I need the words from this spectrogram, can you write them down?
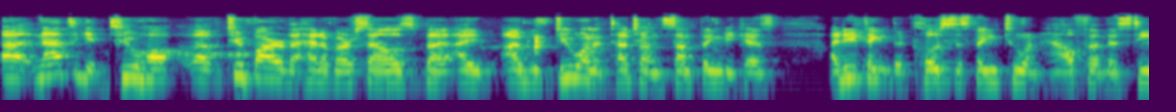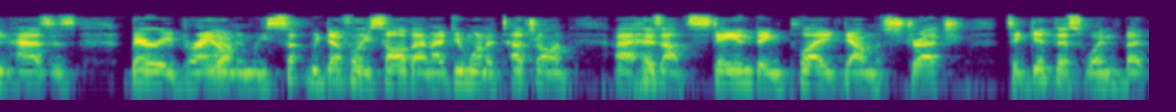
Uh, not to get too uh, too far ahead of ourselves, but I I do want to touch on something because I do think the closest thing to an alpha this team has is Barry Brown, yeah. and we we definitely saw that. And I do want to touch on uh, his outstanding play down the stretch to get this win, but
